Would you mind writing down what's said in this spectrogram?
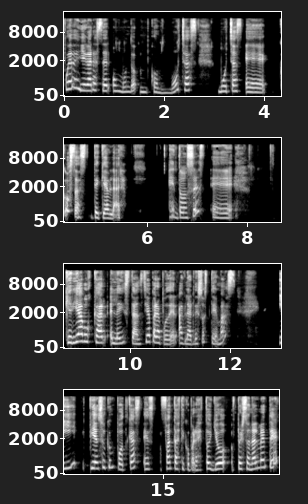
puede llegar a ser un mundo mm, con muchas, muchas cosas de qué hablar. Entonces, eh, quería buscar la instancia para poder hablar de esos temas y pienso que un podcast es fantástico para esto. Yo personalmente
